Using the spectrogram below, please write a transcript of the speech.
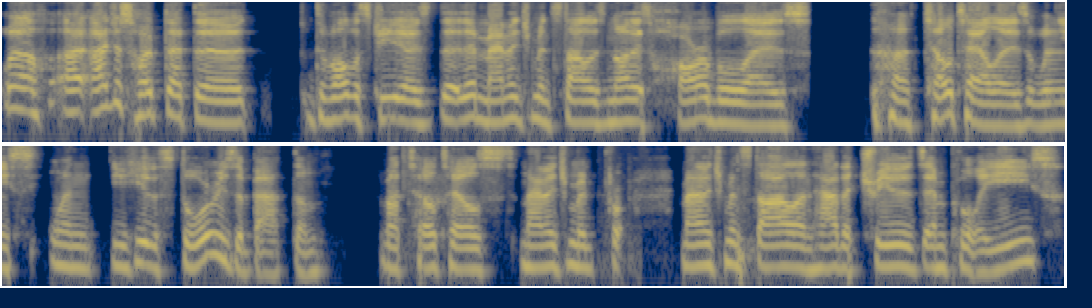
Well, I, I just hope that the Devolver Studios, the, their management style is not as horrible as uh, Telltale is when you see, when you hear the stories about them, about Telltale's management pro- management style and how they treated its employees.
